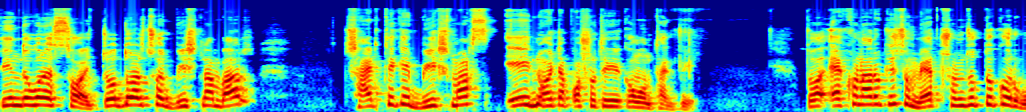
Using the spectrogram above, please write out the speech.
তিন দুগুণে ছয়। চোদ্দ আর ছয় বিশ নাম্বার। ষাট থেকে বিশ মার্কস এই নয়টা প্রশ্ন থেকে কমন থাকবে। তো এখন আরও কিছু ম্যাথ সংযুক্ত করব।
